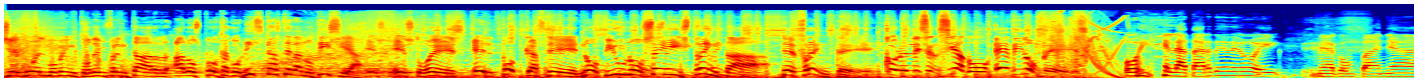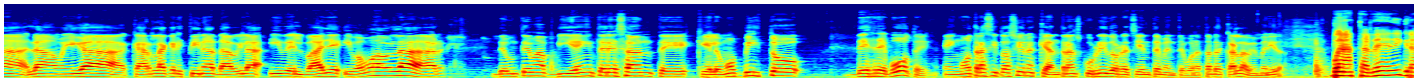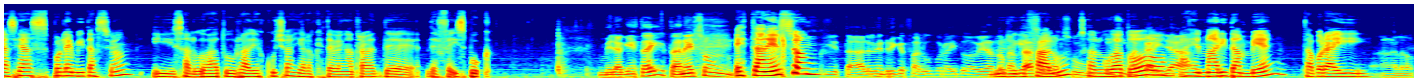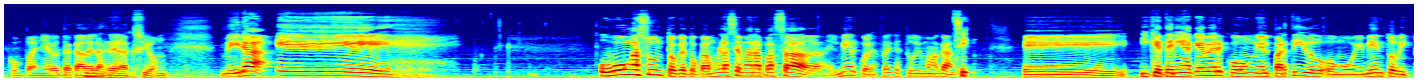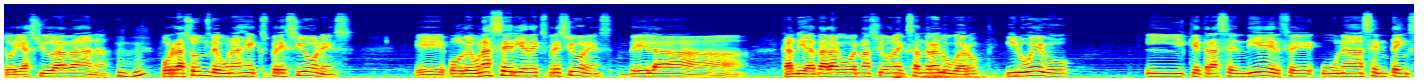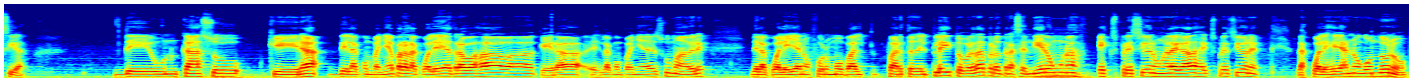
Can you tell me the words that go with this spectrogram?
Llegó el momento de enfrentar a los protagonistas de la noticia. Esto es el podcast de Noti 1630. De frente con el licenciado Eddie López. Hoy, en la tarde de hoy, me acompaña la amiga Carla Cristina Dávila y del Valle y vamos a hablar de un tema bien interesante que lo hemos visto de rebote en otras situaciones que han transcurrido recientemente. Buenas tardes, Carla, bienvenida. Buenas tardes, Eddie, gracias por la invitación y saludos a tus radio escuchas y a los que te ven a través de, Facebook. Mira quién está ahí, está Nelson. Está Nelson. Y está Luis Enrique Falú por ahí todavía dando Luis Enrique Falú, saludo a todos. A Gelmari también, está por ahí. A los compañeros de acá de la redacción. Mira, eh, hubo un asunto que tocamos la semana pasada, el miércoles fue que estuvimos acá. Sí eh, y que tenía que ver con el partido o movimiento Victoria Ciudadana por razón de unas expresiones eh, o de una serie de expresiones de la candidata a la gobernación Alexandra Lúgaro y luego el que trascendiese una sentencia de un caso que era de la compañía para la cual ella trabajaba, que era es la compañía de su madre, de la cual ella no formó parte del pleito, ¿verdad? Pero trascendieron unas expresiones, unas alegadas expresiones, las cuales ella no condonó,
